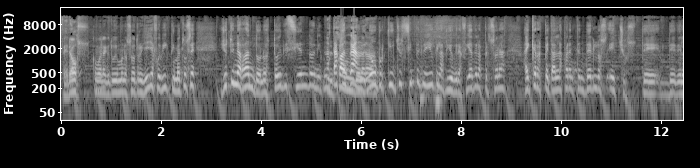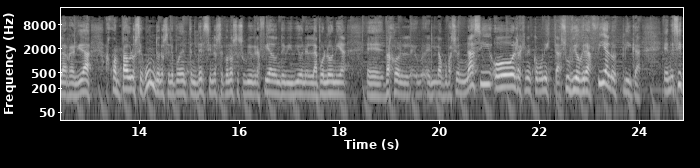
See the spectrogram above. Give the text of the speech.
feroz como la que tuvimos nosotros, y ella fue víctima. Entonces, yo estoy narrando, no estoy diciendo ni culpándola, no, porque yo siempre he creído que las biografías de las personas hay que respetarlas para entender los hechos de, la realidad. A Juan Pablo II no se le puede entender si no se conoce su biografía donde vivió en la Polonia eh, bajo la ocupación nazi o el régimen comunista. Su biografía lo explica. Es decir,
